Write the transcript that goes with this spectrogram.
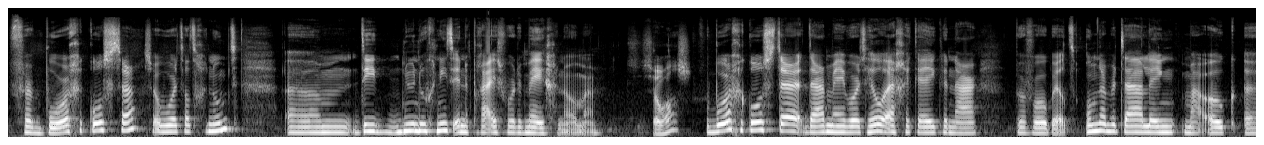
verborgen kosten, zo wordt dat genoemd, um, die nu nog niet in de prijs worden meegenomen. Zoals? Verborgen kosten, daarmee wordt heel erg gekeken naar bijvoorbeeld onderbetaling, maar ook uh,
